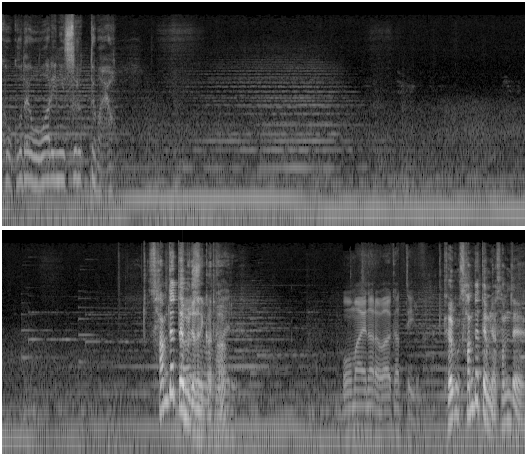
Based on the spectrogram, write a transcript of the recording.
ここで終わりにするってばよ 3대 때문이라니까, 場所を 다. 変えるお前なら分かっているな 결국 3대 때문이야, 3대.「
